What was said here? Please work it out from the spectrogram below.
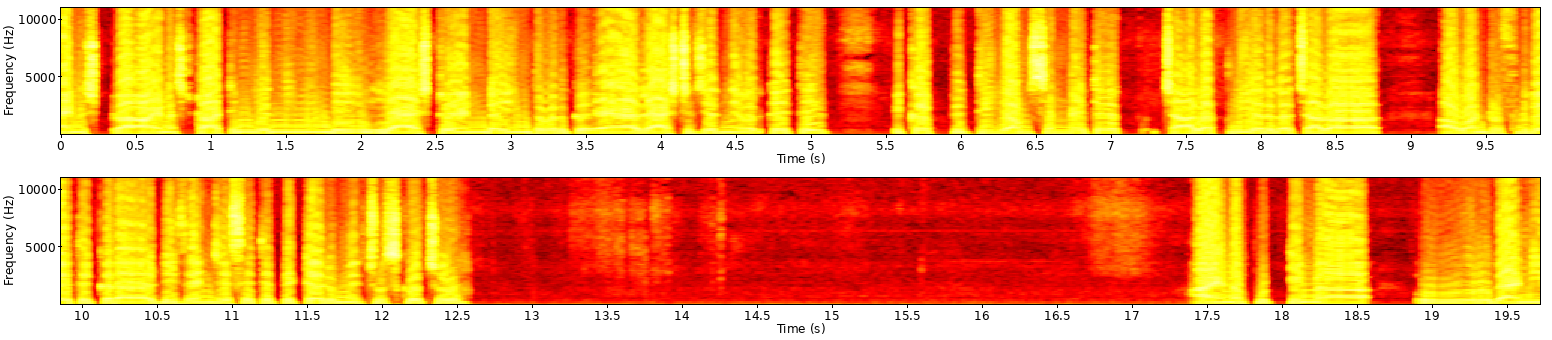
ఆయన ఆయన స్టార్టింగ్ జర్నీ నుండి లాస్ట్ ఎండ్ ఇంతవరకు లాస్ట్ జర్నీ వరకు అయితే ఇక్కడ ప్రతి అంశాన్ని అయితే చాలా క్లియర్గా చాలా వండర్ఫుల్గా అయితే ఇక్కడ డిజైన్ చేసి అయితే పెట్టారు. మీరు చూసుకోవచ్చు. ఆయన పుట్టిన ఊరు కానీ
